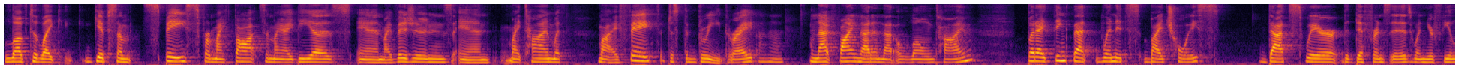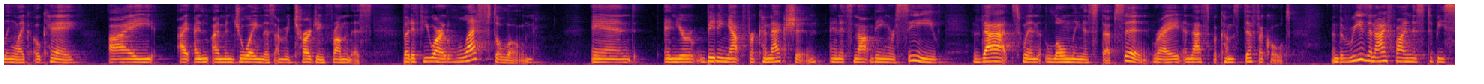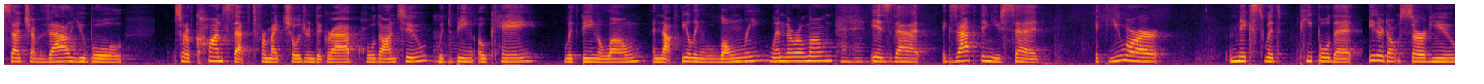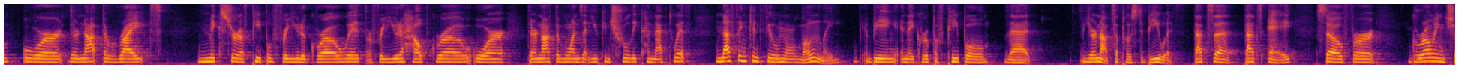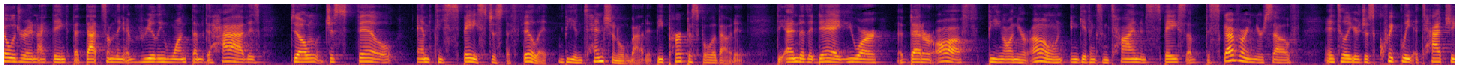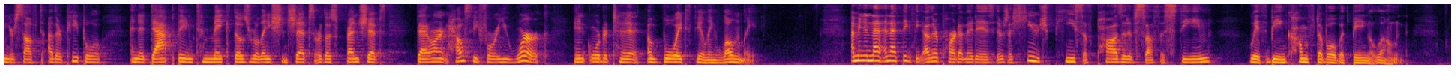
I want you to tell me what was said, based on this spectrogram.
love to like give some space for my thoughts and my ideas and my visions and my time with my faith just to breathe, right? Mm-hmm. And I find that in that alone time. But I think that when it's by choice, that's where the difference is when you're feeling like, okay, I, I, I'm, I'm enjoying this, I'm recharging from this. But if you are left alone and and you're bidding out for connection and it's not being received, that's when loneliness steps in, right? And that becomes difficult. And the reason I find this to be such a valuable sort of concept for my children to grab, hold on to, mm-hmm. with being okay with being alone and not feeling lonely when they're alone, mm-hmm. is that exact thing you said. If you are mixed with people that either don't serve you or they're not the right mixture of people for you to grow with or for you to help grow or they're not the ones that you can truly connect with nothing can feel more lonely being in a group of people that you're not supposed to be with. That's a that's a. So for growing children i think that that's something i really want them to have is don't just fill empty space just to fill it. Be intentional about it, be purposeful about it. At the end of the day, you are better off being on your own and giving some time and space of discovering yourself until you're just quickly attaching yourself to other people and adapting to make those relationships or those friendships that aren't healthy for you work in order to avoid feeling lonely. I mean, and that, and I think the other part of it is there's a huge piece of positive self esteem with being comfortable with being alone.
